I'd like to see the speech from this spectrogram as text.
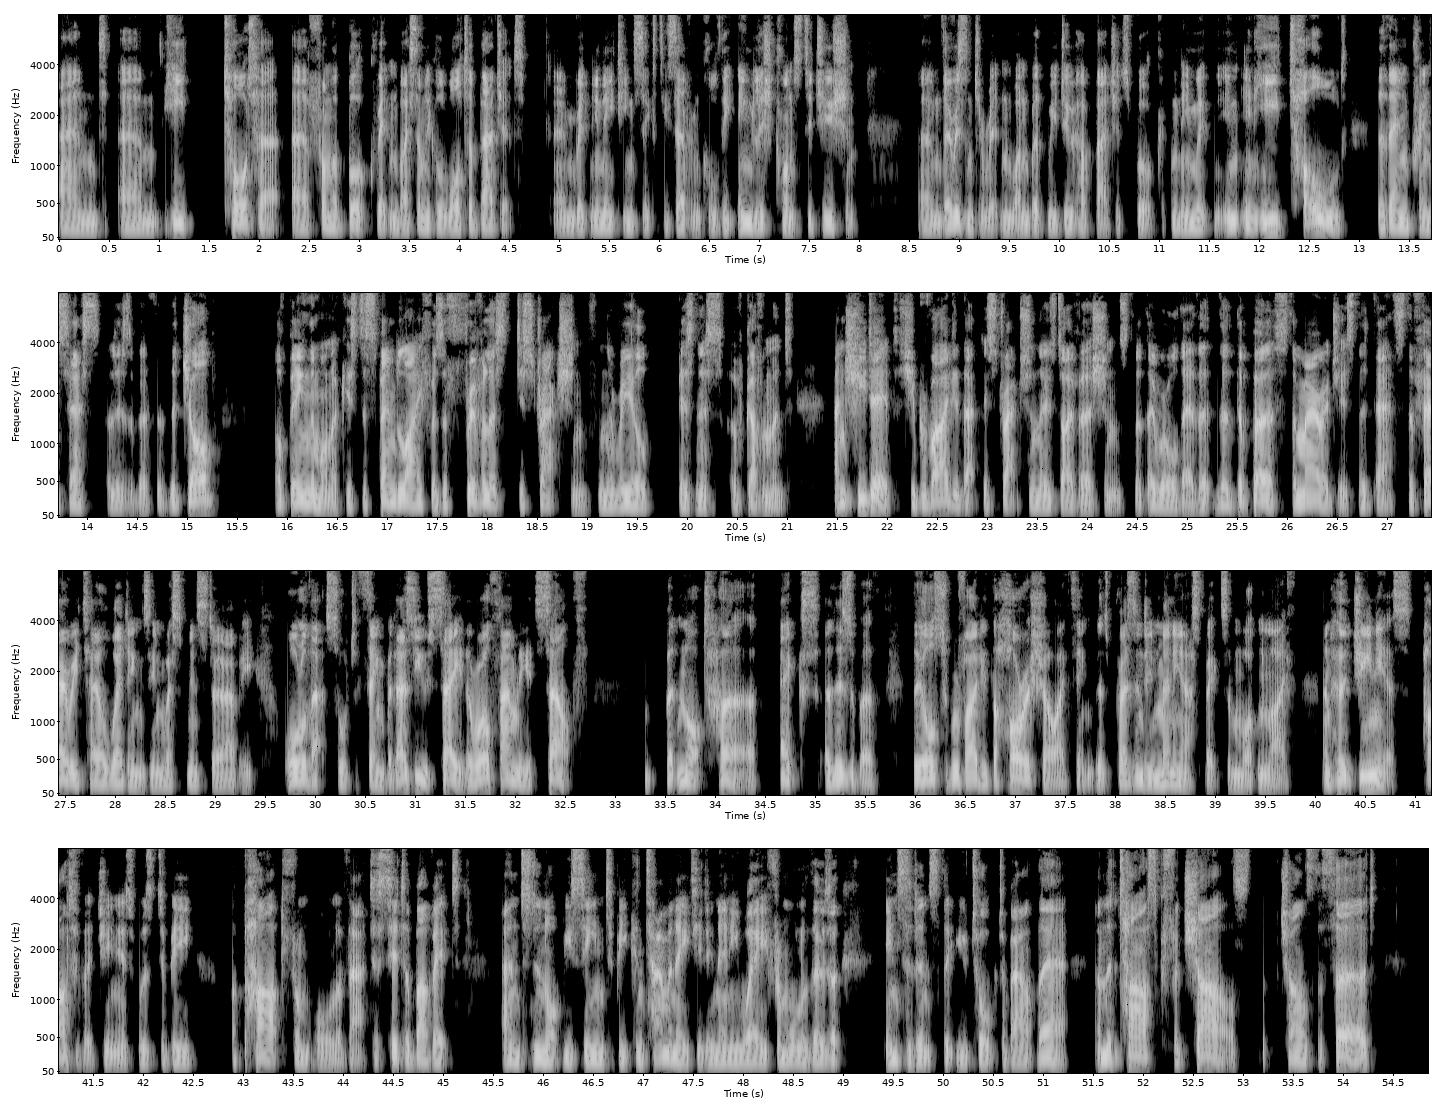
And um, he taught her uh, from a book written by somebody called Walter Bagehot, um, written in 1867, called The English Constitution. Um, there isn't a written one, but we do have Bagehot's book. And, in, in, and he told the then Princess Elizabeth that the job of being the monarch is to spend life as a frivolous distraction from the real business of government. And she did. She provided that distraction, those diversions, that they were all there. The, the, the, births, the marriages, the deaths, the fairy tale weddings in Westminster Abbey, all of that sort of thing. But as you say, the royal family itself, but not her, ex Elizabeth, they also provided the horror show, I think, that's present in many aspects of modern life. And her genius, part of her genius, was to be apart from all of that, to sit above it and to not be seen to be contaminated in any way from all of those incidents that you talked about there. And the task for Charles, Charles III,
